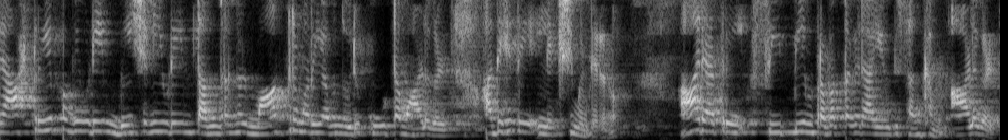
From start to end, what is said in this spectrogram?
രാഷ്ട്രീയ പകയുടെയും ഭീഷണിയുടെയും തന്ത്രങ്ങൾ മാത്രം അറിയാവുന്ന ഒരു കൂട്ടം ആളുകൾ അദ്ദേഹത്തെ ലക്ഷ്യമിട്ടിരുന്നു. ആ രാത്രി സി പി എം പ്രവർത്തകരായ ഒരു സംഘം ആളുകൾ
